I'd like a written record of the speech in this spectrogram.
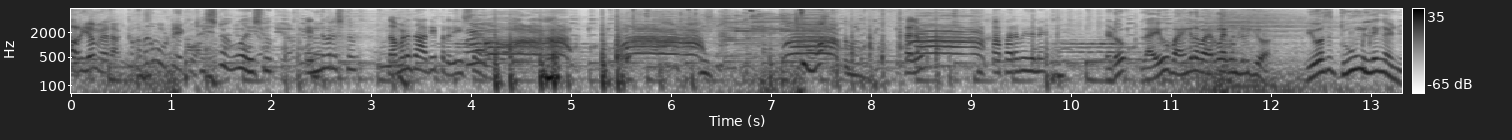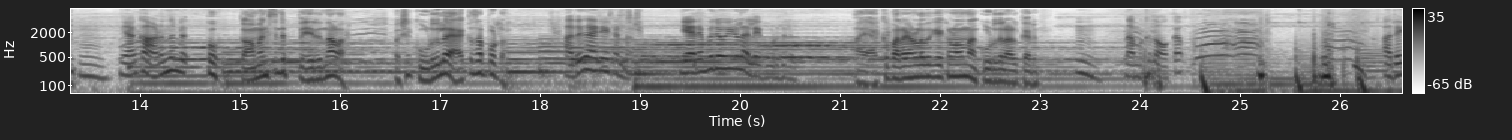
ഒത്തിരി അറിയാൻ മേല. കഥ കൂട്ടിയേക്കോ പ്രശ്നമാവോ ഐഷു എന്ത് പ്രശ്നം? നമ്മളിത് ആദ്യം പ്രതീക്ഷ ഹലോ. ആ പറമിതിനെ എടോ ലൈവ് ഭയങ്കര വൈറലായിക്കൊണ്ടിരിക്കുക വ്യൂവേഴ്സ് ടു മില്യൺ കഴിഞ്ഞു. ഞാൻ കാണുന്നുണ്ട്. ഓ കമന്റ്സിന്റെ പെരുന്നാളാ. പക്ഷെ കൂടുതലും അയാൾക്ക് സപ്പോർട്ടാ. അത് കാര്യമാക്കണ്ട ഞരമ്പ് രോഗികളല്ലേ കൂടുതലും? അയാൾക്ക് പറയാനുള്ളത് കേൾക്കണമെന്നാ കൂടുതൽ ആൾക്കാരും. നമുക്ക് നോക്കാം. അതെ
